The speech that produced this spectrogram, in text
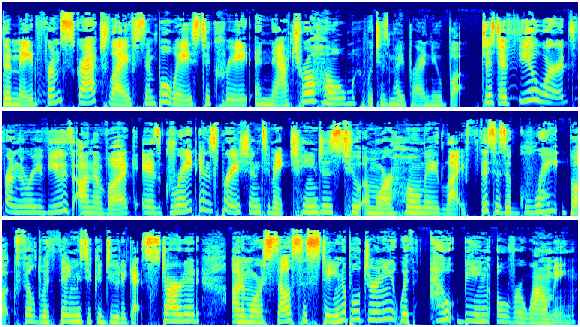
the Made from Scratch Life Simple Ways to Create a Natural Home, which is my brand new book. Just a few words from the reviews on the book is great inspiration to make changes to a more homemade life. This is a great book filled with things you could do to get started on a more self sustainable journey without being overwhelming.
